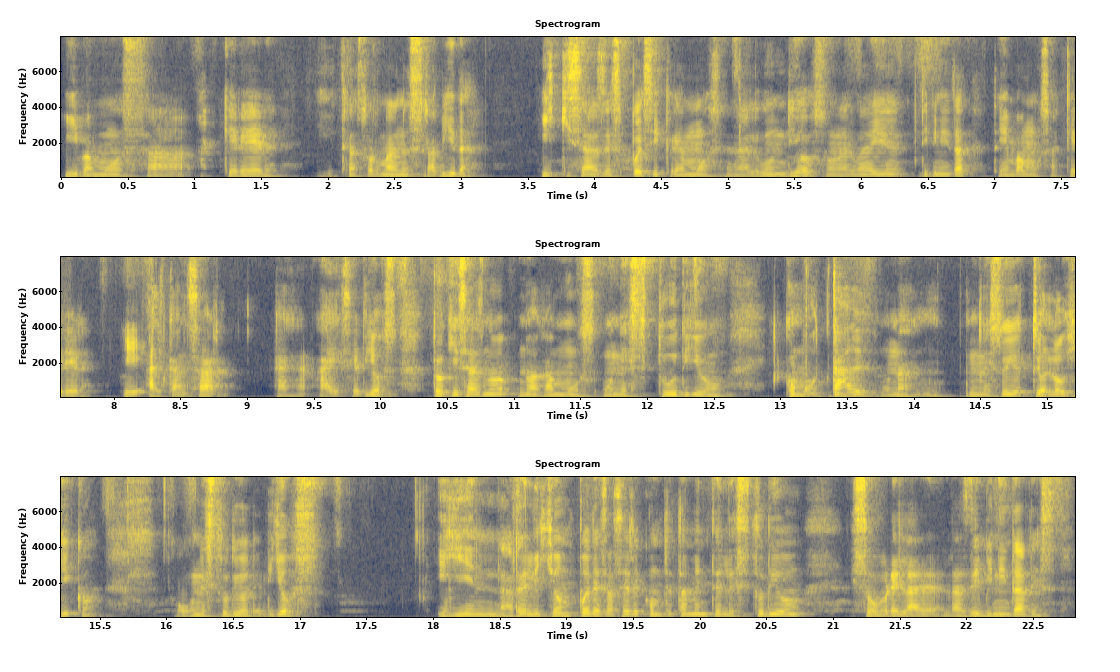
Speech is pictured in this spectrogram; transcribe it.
y vamos a, querer eh, transformar nuestra vida. Y quizás después si creemos en algún Dios o en alguna divinidad, también vamos a querer eh, alcanzar a, ese Dios. Pero quizás no, no, hagamos un estudio como tal, un estudio teológico o un estudio de Dios, y en la religión puedes hacer completamente el estudio sobre las divinidades,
